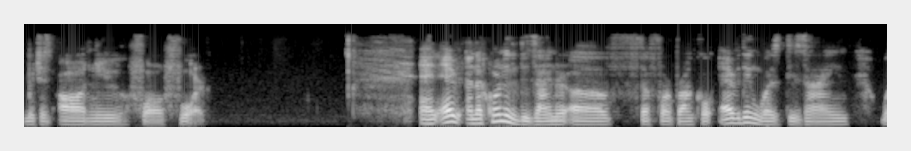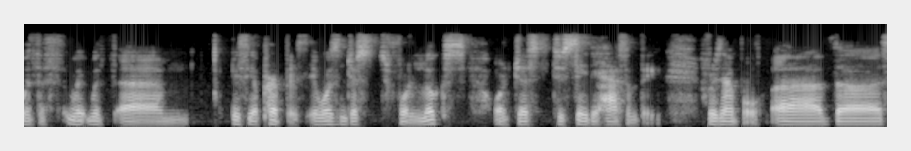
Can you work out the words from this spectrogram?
which is all new for Ford. And and according to the designer of the Ford Bronco, everything was designed with with, with um, basically a purpose. It wasn't just for looks or just to say they have something. For example, uh, the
